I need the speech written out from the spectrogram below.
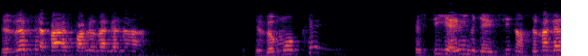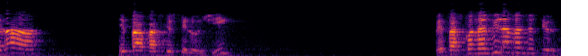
je veux passe par le magasin. Je veux montrer que s'il y a eu une réussite dans ce magasin, c'est pas parce que c'est logique, mais parce qu'on a vu la main de Dieu.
